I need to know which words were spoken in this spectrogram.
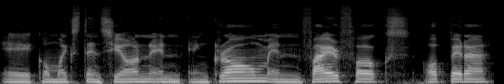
eh, como extensión en, en Chrome, en Firefox, Opera,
